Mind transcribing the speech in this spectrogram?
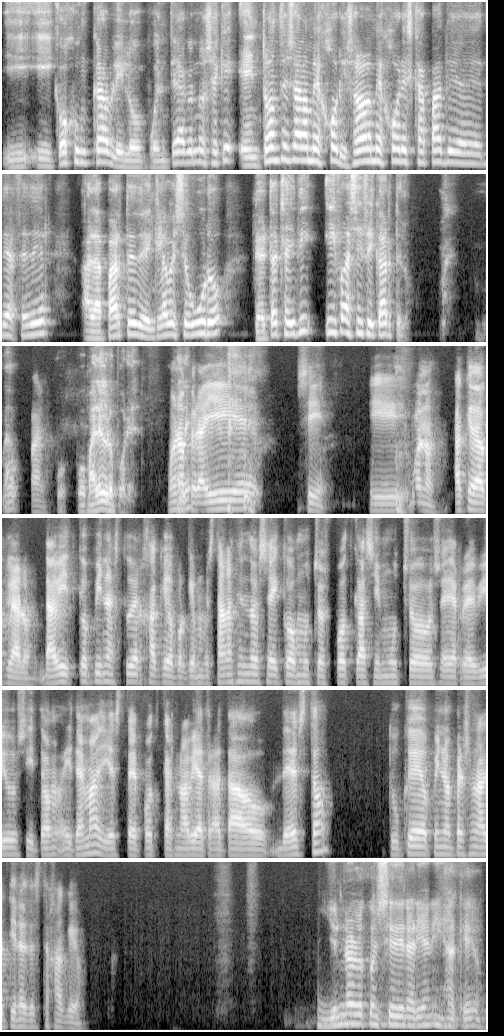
y, y coge un cable y lo puentea con no sé qué, entonces a lo mejor, y solo a lo mejor es capaz de, de acceder a la parte de enclave seguro del Touch ID y falsificártelo. Bueno, Vale. pues, pues me alegro por él. Bueno, ¿vale? pero ahí eh, sí. Y bueno, ha quedado claro. David, ¿qué opinas tú del hackeo? Porque están haciéndose eco muchos podcasts y muchos eh, reviews y, temas, y este podcast no había tratado de esto. ¿Tú qué opinión personal tienes de este hackeo? Yo no lo consideraría ni hackeo.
